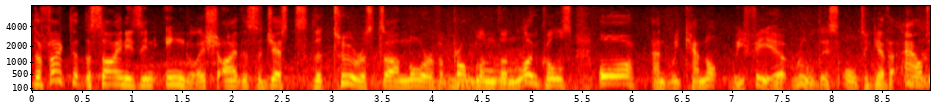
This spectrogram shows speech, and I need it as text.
The fact that the sign is in English either suggests that tourists are more of a problem than locals, or, and we cannot, we fear, rule this altogether out,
